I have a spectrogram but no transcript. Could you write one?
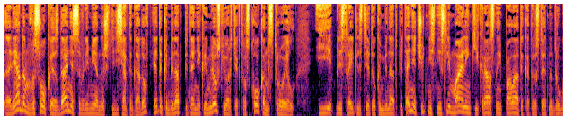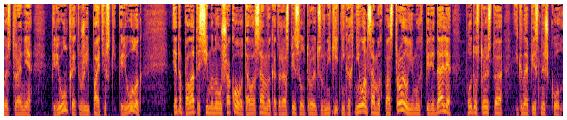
Рядом высокое здание современное 60-х годов. Это комбинат питания Кремлевский, архитектор Скокон строил. И при строительстве этого комбината питания чуть не снесли маленькие красные палаты, которые стоят на другой стороне переулка. Это уже Ипатьевский переулок. Это палата Симона Ушакова, того самого, который расписывал Троицу в Никитниках. Не он сам их построил, ему их передали под устройство иконописной школы.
